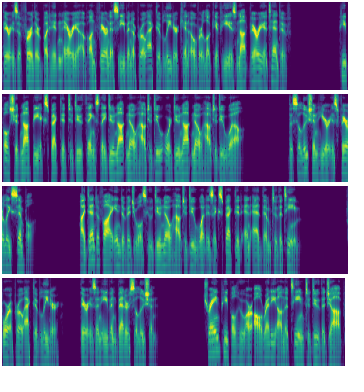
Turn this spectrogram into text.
There is a further but hidden area of unfairness even a proactive leader can overlook if he is not very attentive. People should not be expected to do things they do not know how to do or do not know how to do well. The solution here is fairly simple. Identify individuals who do know how to do what is expected and add them to the team. For a proactive leader, there is an even better solution. Train people who are already on the team to do the job,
